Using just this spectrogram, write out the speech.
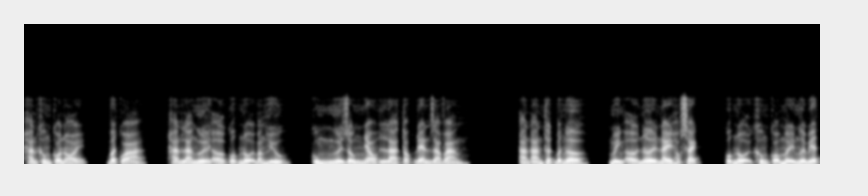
Hắn không có nói, bất quá, hẳn là ngươi ở quốc nội bằng hữu, cùng ngươi giống nhau là tóc đen da vàng. An An thật bất ngờ, mình ở nơi này học sách, quốc nội không có mấy người biết,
